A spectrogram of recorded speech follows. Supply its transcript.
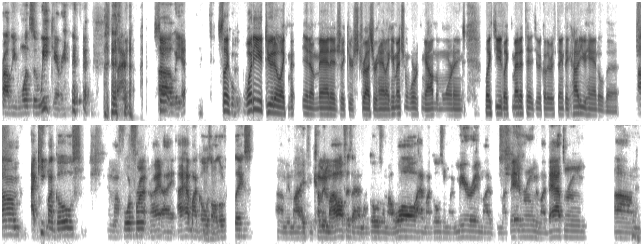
probably once a week every. So uh, yeah, So like, what do you do to like, you know, manage like your stress or handle? Like you mentioned working out in the mornings. Like, do you like meditate? Do like other things? Like, how do you handle that? um, I keep my goals in my forefront. Right, I I have my goals all over the place. Um, in my if you come in my office, I have my goals on my wall. I have my goals on my mirror in my in my bedroom, in my bathroom. Um,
